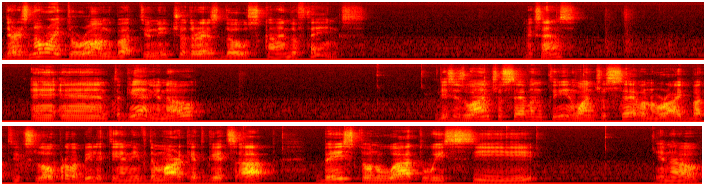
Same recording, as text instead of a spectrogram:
There is no right or wrong, but you need to address those kind of things. Make sense? And, and again, you know, this is 1 to 17, 1 to 7, alright, but it's low probability, and if the market gets up, based on what we see, you know,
